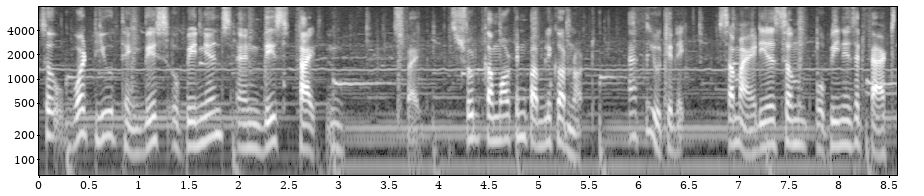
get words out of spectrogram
so what do you think these opinions and these fact, mm, facts should come out in public or not Absolutely. Like some ideas, some opinions and facts,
